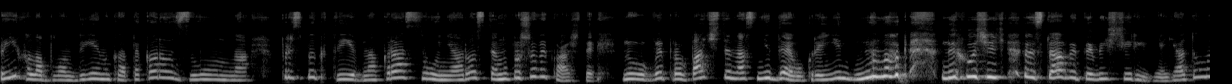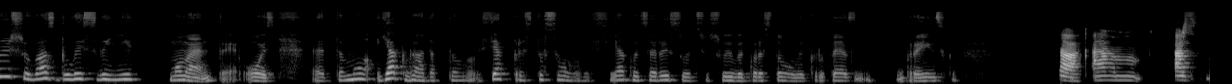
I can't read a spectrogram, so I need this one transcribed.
Приїхала блондинка, така розумна, перспективна, красуня, росте. Ну про що ви кажете? Ну ви пробачте нас ніде в Україні не хочуть ставити вищі рівня. Я думаю, що у вас були свої моменти. Ось Е, тому як ви адаптовувались, як пристосовувались, як ви це рису цю свою використовували крутезну українську? Так, ем, аж е,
